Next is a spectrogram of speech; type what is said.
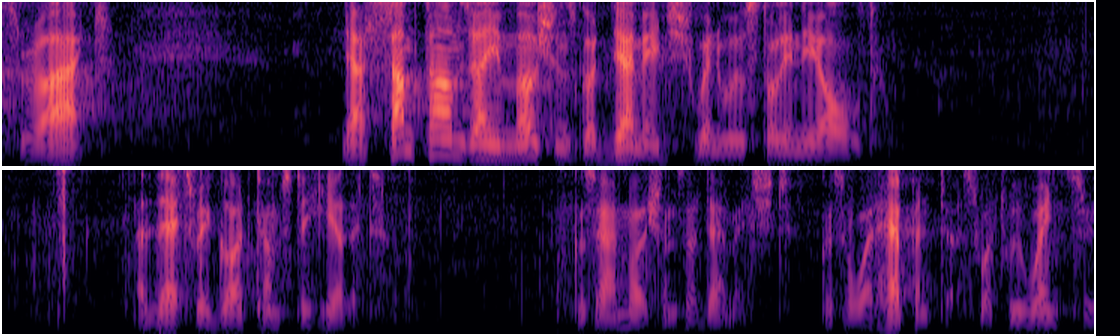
That's right. Now, sometimes our emotions got damaged when we were still in the old. And that's where God comes to heal it. Because our emotions are damaged. Because of what happened to us, what we went through,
